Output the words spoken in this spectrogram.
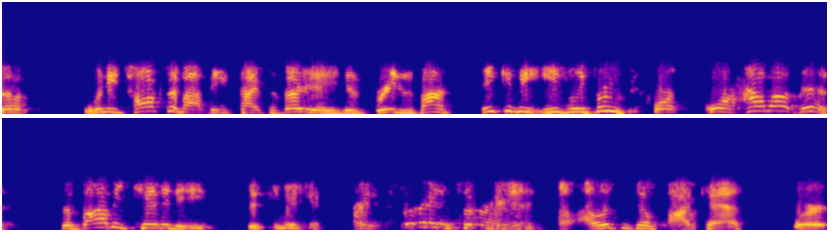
So when he talks about these types of areas, he just breathes bonds. It can be easily proved. Or, or how about this? The Bobby Kennedy situation, right? Sirhan Sirhan, uh, I listened to a podcast where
